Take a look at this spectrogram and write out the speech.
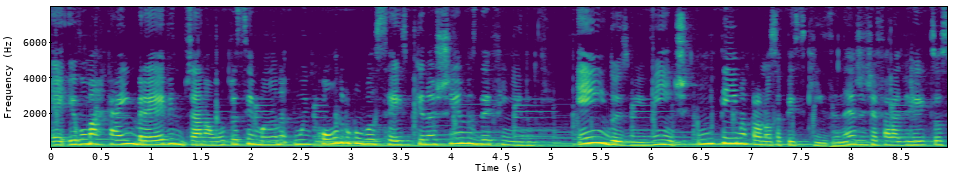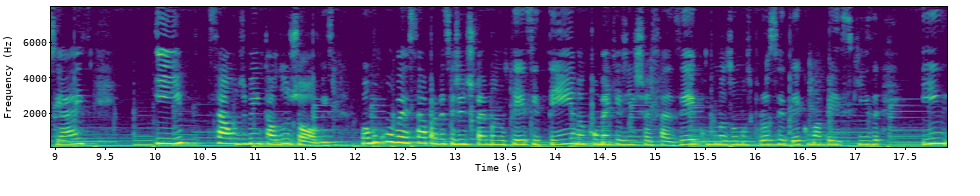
É, eu vou marcar em breve, já na outra semana, um encontro com vocês, porque nós tínhamos definido em 2020 um tema para nossa pesquisa, né? A gente vai falar de redes sociais e saúde mental dos jovens. Vamos conversar para ver se a gente vai manter esse tema, como é que a gente vai fazer, como nós vamos proceder com uma pesquisa in,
